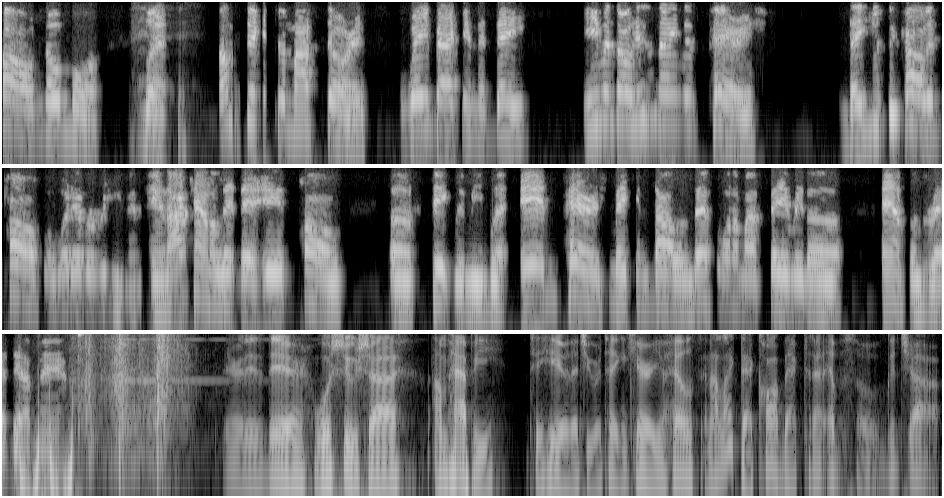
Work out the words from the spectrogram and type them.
Paul no more. But I'm sticking to my story. Way back in the day, even though his name is Parrish, they used to call him Paul for whatever reason, and I kind of let that Ed Paul uh, stick with me. But Ed Parrish making dollars, that's one of my favorite uh, anthems right there, man. There it is there. Well, shoot, Shy. I'm happy to hear that you were taking care of your health, and I like that callback to that episode. Good job.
